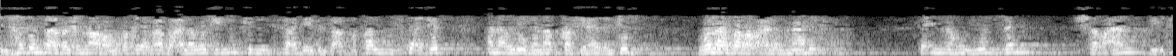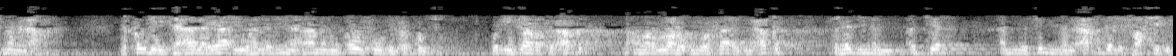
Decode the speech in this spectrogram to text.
إن هدم بعض العمارة وبقي بعضه على وجه يمكن الانتفاع به بالبعض. فقال المستأجر أنا أريد أن أبقى في هذا الجزء ولا ضرر على المالك فإنه يلزم شرعا بإتمام العقد. لقوله تعالى يا أيها الذين آمنوا أوفوا بالعقود والإجارة عقد أمر الله بالوفاء بالعقد فلزم المؤجر أن يتم العقد لصاحبه.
